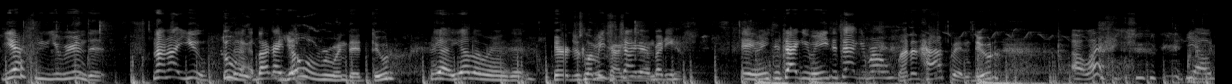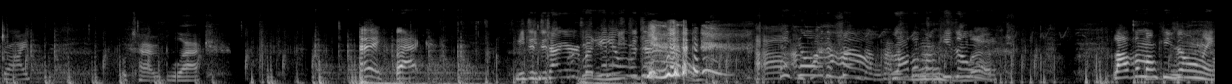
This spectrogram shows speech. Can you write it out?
Yes, you, you ruined it. No, not you. Dude, that, that guy. Yellow ruined it, dude. Yeah, yellow ruined it. Here, just let We me need to tag tag you. then. everybody. Hey, we need to tag you. We need to tag you, bro. Let it happen, dude. Oh, what? Yo, drive. We'll tag black. Hey, Black. We need to tag everybody. We need to tag. Uh, Take over the show. Lava monkeys only. Lava monkeys only.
